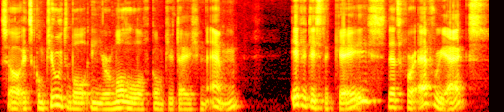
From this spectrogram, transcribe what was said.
so it's computable in your model of computation m, if it is the case that for every x,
